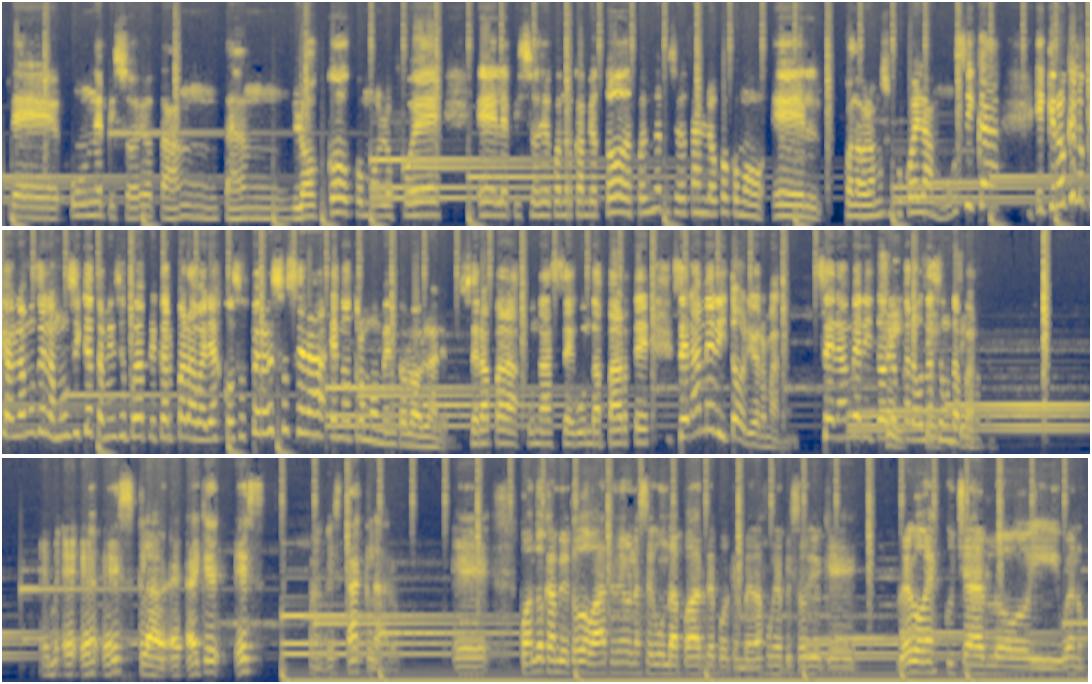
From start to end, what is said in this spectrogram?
de un episodio tan, tan loco como lo fue el episodio cuando cambió todo, después de un episodio tan loco como el cuando hablamos un poco de la música. Y creo que lo que hablamos de la música también se puede aplicar para varias cosas, pero eso será en otro momento, lo hablaremos. Será para una segunda parte. Será meritorio, hermano. Será meritorio para una segunda parte. Em, eh, eh, es, claro, eh, hay que, es, está claro. Eh, cuando cambió todo va a tener una segunda parte porque en verdad fue un episodio que luego de escucharlo y bueno,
